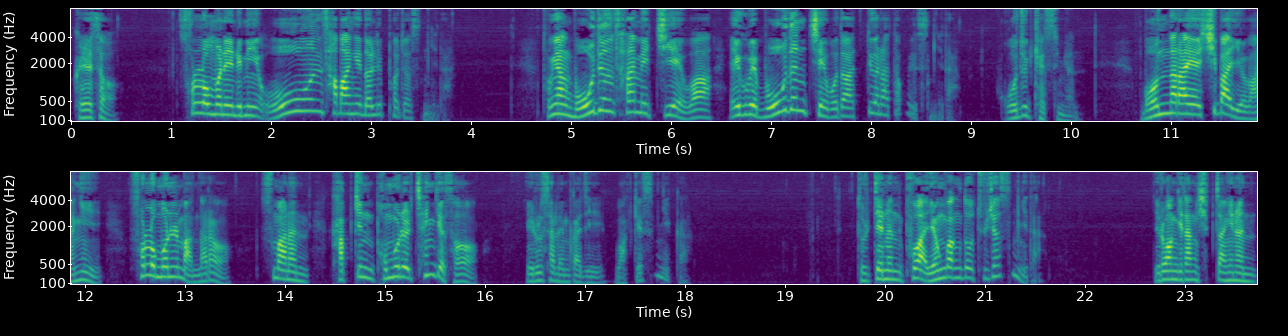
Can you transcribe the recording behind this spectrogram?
그래서 솔로몬의 이름이 온 사방에 널리 퍼졌습니다. 동양 모든 사람의 지혜와 애굽의 모든 지혜보다 뛰어났다고 했습니다. 오죽했으면 먼 나라의 시바 여왕이 솔로몬을 만나러 수많은 값진 보물을 챙겨서 예루살렘까지 왔겠습니까? 둘째는 부와 영광도 주셨습니다. 열왕기상 10장에는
